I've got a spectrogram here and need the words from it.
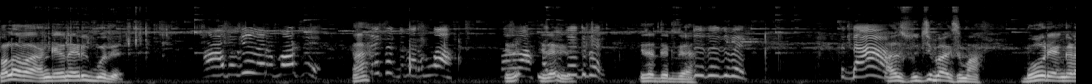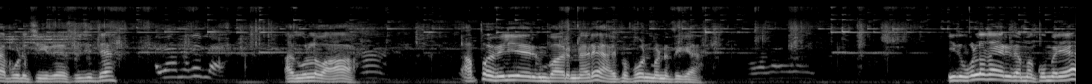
தொலைவா அங்கே எதுனா இருக்க போகுது. ஆ அதுக்கு வேற பாட்டு ஆ பேசுறது பாருங்க இது இதை இது இதா அது சுவிட்ச் பாக்ஸுமா போர் எங்கடா போட்டுச்சு இது சுவிட்சத்தை அது உள்ளவா? அப்பா வெளியே இருக்கும் பாருன்னாரு. இப்போ ஃபோன் பண்ணதுக்கு. இது உள்ளதா இருக்குதாம்மா குமரியா?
